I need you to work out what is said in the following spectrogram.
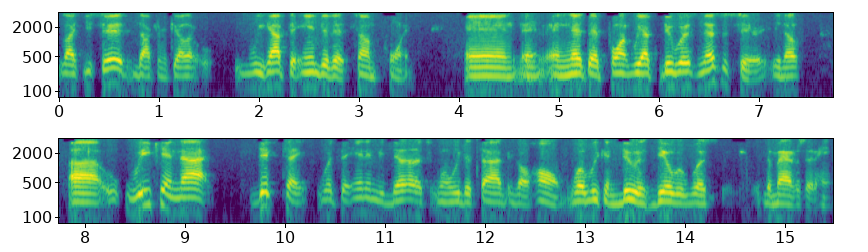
like you said, Dr. McKellar, we have to end it at some point. And, and, and at that point, we have to do what is necessary. You know, uh, we cannot dictate what the enemy does when we decide to go home. What we can do is deal with what's the matters at hand.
